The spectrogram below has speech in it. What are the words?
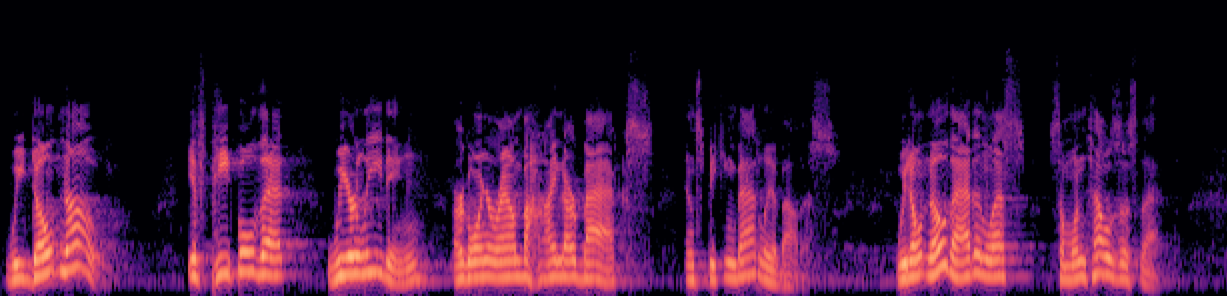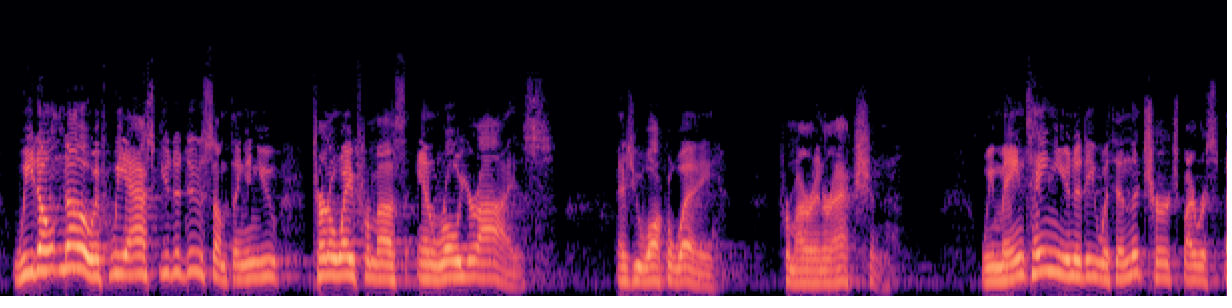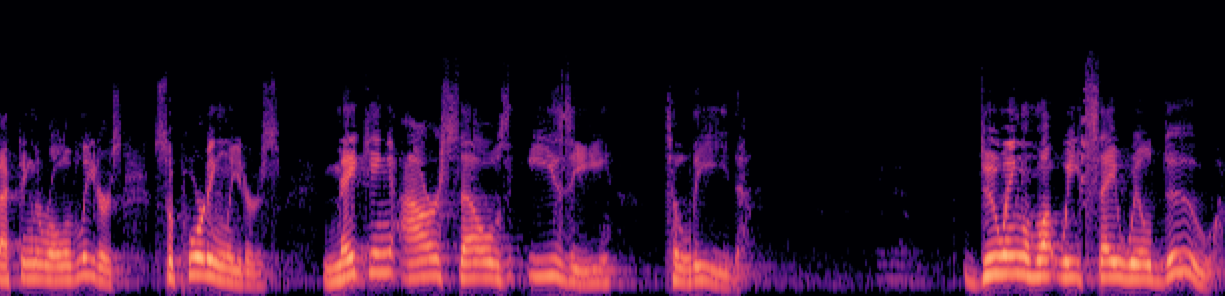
We don't know if people that we're leading are going around behind our backs and speaking badly about us. We don't know that unless someone tells us that. We don't know if we ask you to do something and you turn away from us and roll your eyes as you walk away from our interaction. We maintain unity within the church by respecting the role of leaders, supporting leaders, making ourselves easy to lead, doing what we say we'll do.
